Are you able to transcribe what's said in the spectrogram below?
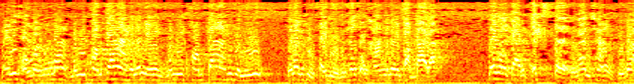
ไม่รู้ของมันทั้งบ้าน มันมีความกล้าแค่นั้นเองมันมีความกล้าที่จะรู้แล้วมันถูกไฟดูดมันทั้งสองครั้งแล้วมันจำได้ละแม่งเลยกายเอ็กซ์เตอร์ทางด้านช่างถูกป่ะ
